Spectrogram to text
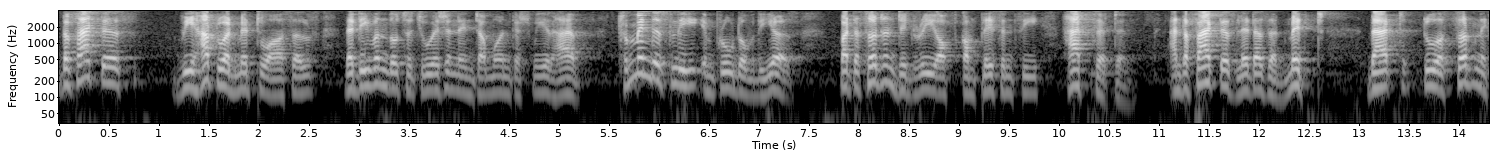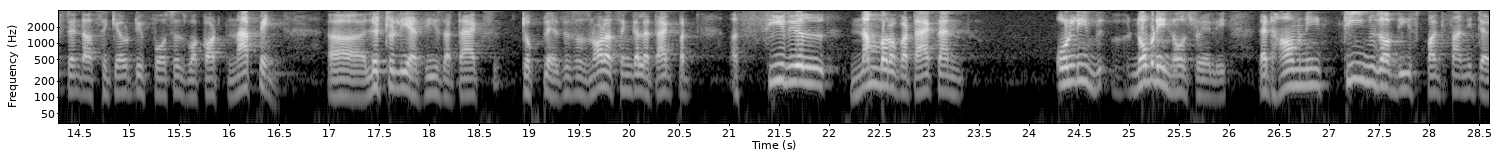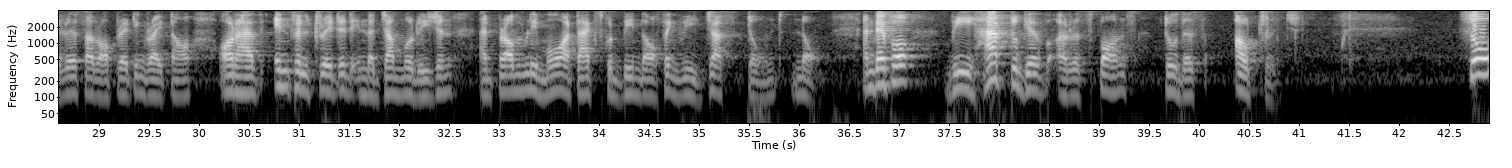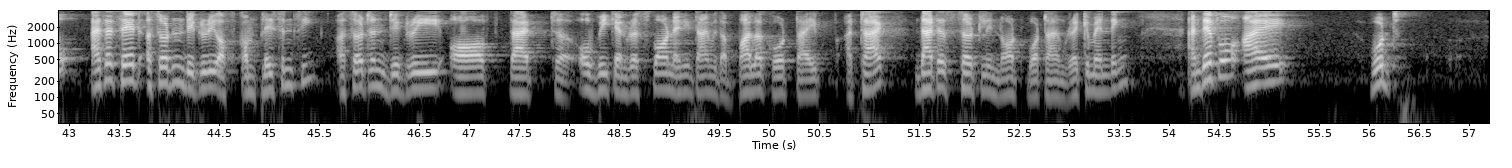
The fact is, we have to admit to ourselves that even though situation in Jammu and Kashmir have tremendously improved over the years, but a certain degree of complacency had set in. And the fact is, let us admit that to a certain extent our security forces were caught napping uh, literally as these attacks took place. This was not a single attack, but a serial number of attacks, and only nobody knows really that how many teams of these Pakistani terrorists are operating right now or have infiltrated in the Jammu region, and probably more attacks could be in the offing. We just don't know, and therefore we have to give a response to this outrage. So, as I said, a certain degree of complacency, a certain degree of that, uh, oh, we can respond anytime with a Balakot type attack. That is certainly not what I'm recommending. And therefore, I would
